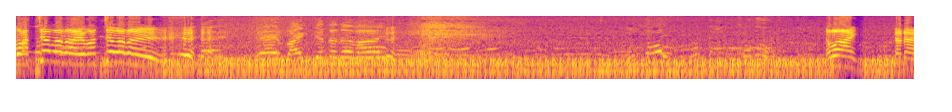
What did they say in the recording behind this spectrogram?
বাচ্চা বানায় বাচ্চা বানায় বাইক যেতে দে ভাই ভাই টাটা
